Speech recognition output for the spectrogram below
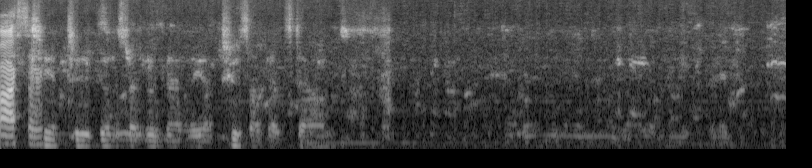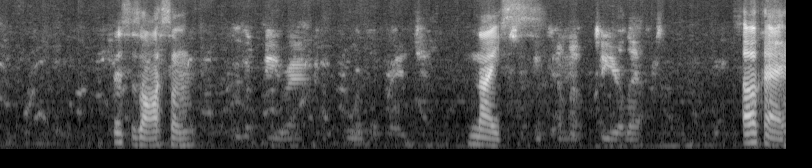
Awesome. TF2 gonna start moving. They got two subjects down. This is awesome. Nice. Come up to your left. Okay.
